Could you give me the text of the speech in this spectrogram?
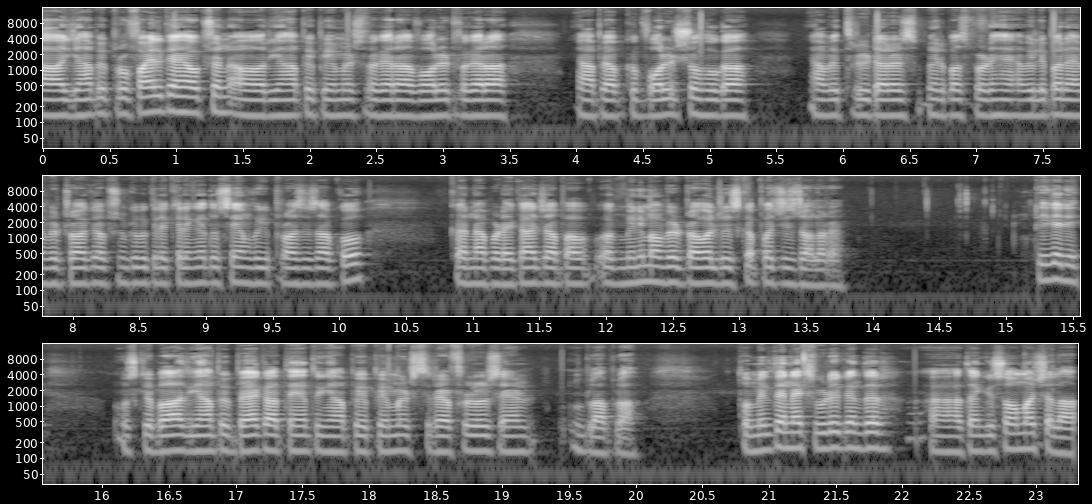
यहाँ पे प्रोफ़ाइल का है ऑप्शन और यहाँ पे पेमेंट्स वगैरह वॉलेट वगैरह, यहाँ पे आपका वॉलेट शो होगा। यहाँ पे थ्री डॉलर्स मेरे पास पड़े हैं अवेलेबल हैं विड्रॉ के ऑप्शन के ऊपर क्लिक करेंगे तो सेम वही प्रोसेस आपको करना पड़ेगा जब आप मिनिमम विड्रॉवल जो इसका पच्चीस डॉलर है। ठीक है जी? उसके बाद यहाँ पे बैक आते हैं तो यहाँ पे payments referrals and blah blah तो मिलते हैं नेक्स्ट वीडियो के अंदर। Thank you so much Allah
